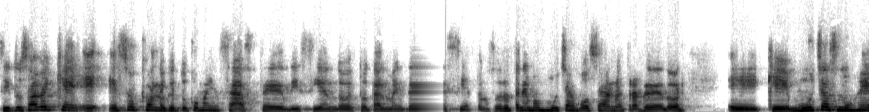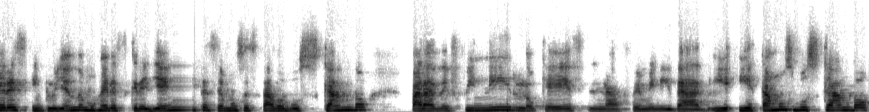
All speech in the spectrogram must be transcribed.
Sí, tú sabes que eh, eso con lo que tú comenzaste diciendo es totalmente cierto. Nosotros tenemos muchas voces a nuestro alrededor que muchas mujeres, incluyendo mujeres creyentes, hemos estado buscando para definir lo que es la feminidad y, estamos buscando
